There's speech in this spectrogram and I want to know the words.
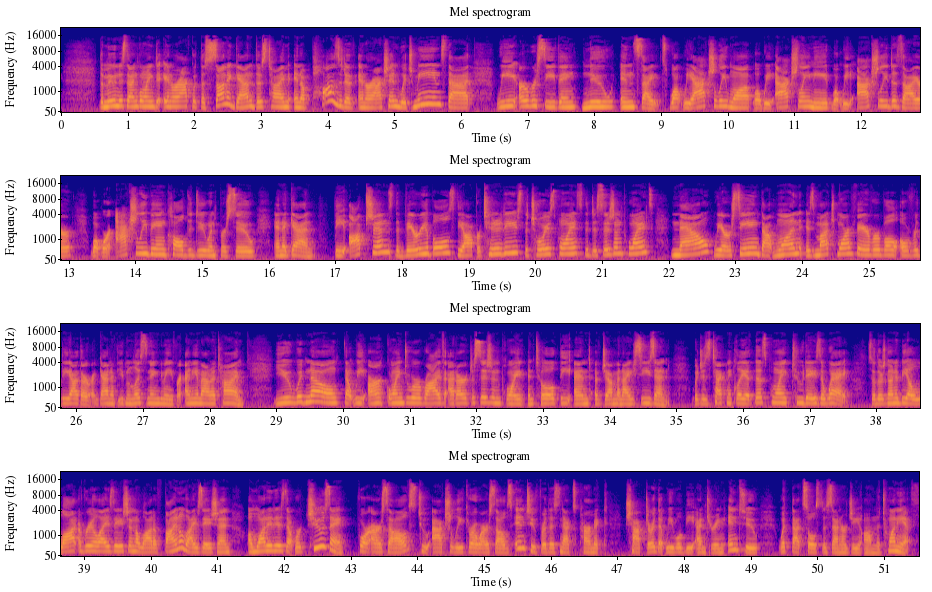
The moon is then going to interact with the sun again, this time in a positive interaction, which means that we are receiving new insights what we actually want, what we actually need, what we actually desire, what we're actually being called to do and pursue. And again, the options, the variables, the opportunities, the choice points, the decision points. Now we are seeing that one is much more favorable over the other. Again, if you've been listening to me for any amount of time, you would know that we aren't going to arrive at our decision point until the end of Gemini season, which is technically at this point two days away. So there's going to be a lot of realization, a lot of finalization on what it is that we're choosing for ourselves to actually throw ourselves into for this next karmic chapter that we will be entering into with that solstice energy on the 20th.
